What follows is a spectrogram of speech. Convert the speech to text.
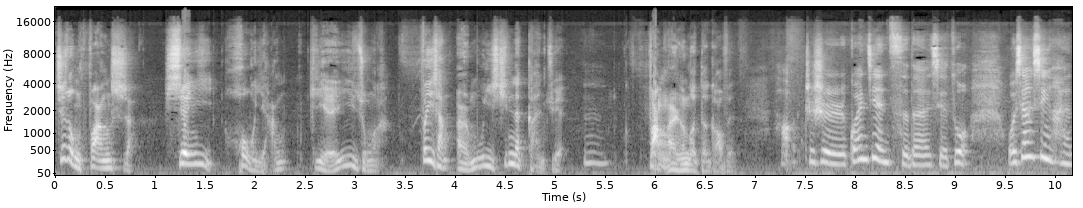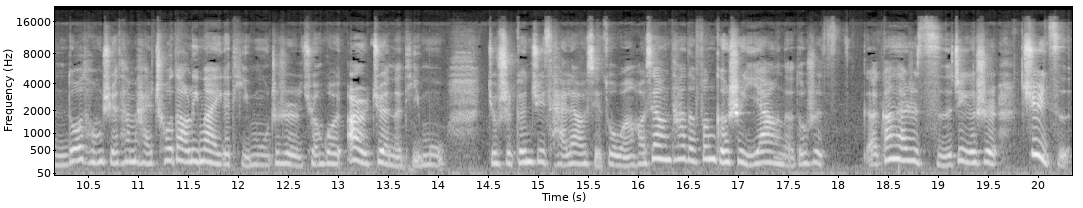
这种方式啊，先抑后扬，给人一种啊非常耳目一新的感觉，嗯，反而能够得高分。好，这是关键词的写作。我相信很多同学他们还抽到另外一个题目，这是全国二卷的题目，就是根据材料写作文，好像它的风格是一样的，都是。呃，刚才是词，这个是句子，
